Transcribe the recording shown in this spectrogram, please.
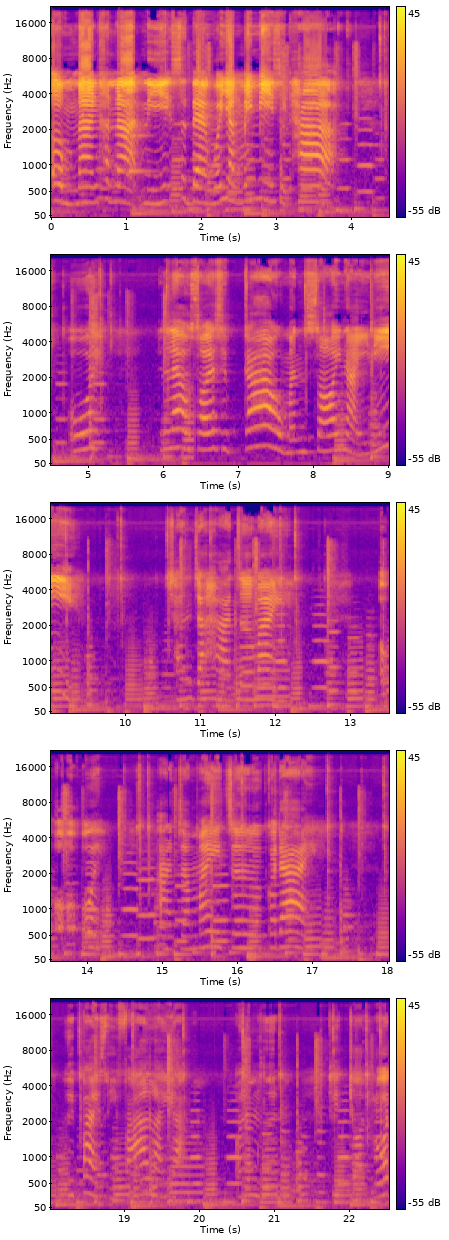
เอิ่มนานขนาดนี้แสดงว่ายังไม่มีสิท่าโอ้ยแล้วซอย 19 มันซอยไหนนี่ ฉันจะหาเจอไหมโอ้โอ้โอ้โอ้ยอาจจะไม่เจอก็ได้ เฮ้ยป้ายสีฟ้าอะไรอะอ๋อน้ำเงิน ที่จอดรถ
